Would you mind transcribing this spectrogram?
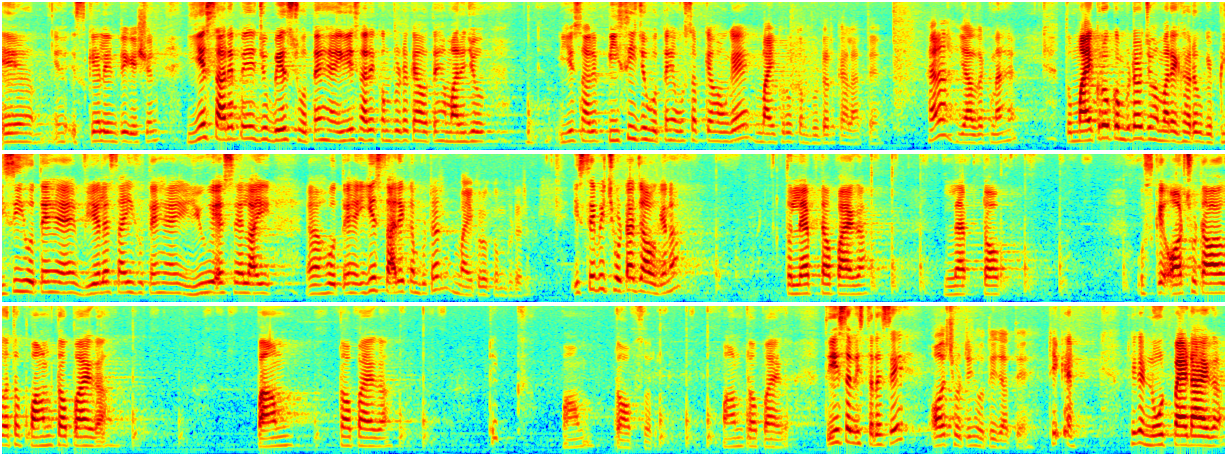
स्केल इंटीग्रेशन ये सारे पे जो बेस्ड होते हैं, ये सारे कंप्यूटर क्या होते हैं? हमारे जो, ये सारे पीसी जो होते हैं, वो सब क्या होंगे? माइक्रो कंप्यूटर कहलाते हैं। है ना? याद रखना है। तो माइक्रो कंप्यूटर जो हमारे घरों के पीसी होते हैं वीएलएसआई होते हैं, यू होते हैं, ये सारे कंप्यूटर माइक्रो कंप्यूटर इससे भी छोटा जाओगे ना तो लैपटॉप आएगा, लैपटॉप, उसके और छोटा होगा तो पाम टॉप आएगा, पाम टॉप आएगा, ठीक, palmtop, sorry, palmtop आएगा। तो ये सब इस तरह से और छोटे होते जाते हैं, ठीक है? ठीक है नोट पैड आएगा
